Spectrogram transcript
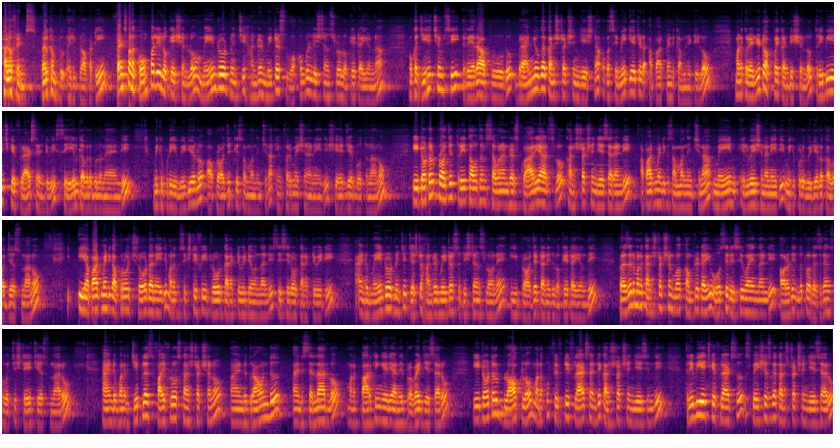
Hello friends welcome to Eli property friends మన కోంపల్లి లొకేషన్లో main road నుంచి హండ్రెడ్ మీటర్స్ వాకబుల్ డిస్టెన్స్లో లొకేట్ అయి ఉన్న ఒక జిహెచ్ఎంసి రేరా అప్రూవ్డ్ బ్రాండ్ న్యూగా కన్స్ట్రక్షన్ చేసిన ఒక సెమీ గేటెడ్ అపార్ట్మెంట్ కమ్యూనిటీలో మనకు రెడీ టు ఆక్పై కండిషన్లో త్రీ బిహెచ్కే ఫ్లాట్స్ అనేటివి సేల్కి అవైలబుల్ ఉన్నాయండి. మీకు ఇప్పుడు ఈ వీడియోలో ఆ ప్రాజెక్ట్కి సంబంధించిన ఇన్ఫర్మేషన్ అనేది షేర్ చేయబోతున్నాను. ఈ total project three thousand seven hundred square యార్డ్స్లో construction చేశారండి. అపార్ట్మెంట్కి సంబంధించిన మెయిన్ ఎలివేషన్ అనేది మీకు ఇప్పుడు వీడియోలో కవర్ చేస్తున్నాను. ఈ- అపార్ట్మెంట్కి అప్రోచ్ రోడ్ అనేది మనకు సిక్స్టీ ఫీట్ రోడ్ కనెక్టివిటీ ఉందండి CC road connectivity. And main road నుంచి జస్ట్ హండ్రెడ్ మీటర్స్ డిస్టెన్స్లోనే ఈ ప్రాజెక్ట్ అనేది లొకేట్ అయ్యి ఉంది ప్రజెంట్ మన కన్స్ట్రక్షన్ వర్క్ కంప్లీట్ అయ్యి ఓసీ రిసీవ్ అయిందండి. ఆల్రెడీ ఇందులో రెసిడెన్స్ వచ్చి స్టే చేస్తున్నారు. అండ్ మనకి G plus five floors construction and ground and సెల్లార్లో మనకు పార్కింగ్ ఏరియా అనేది ప్రొవైడ్ చేశారు. ఈ టోటల్ బ్లాక్లో మనకు ఫిఫ్టీ ఫ్లాట్స్ అంటే కన్స్ట్రక్షన్ చేసింది. త్రీ బిహెచ్కే ఫ్లాట్స్ స్పేషియస్గా కన్స్ట్రక్షన్ చేశారు.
